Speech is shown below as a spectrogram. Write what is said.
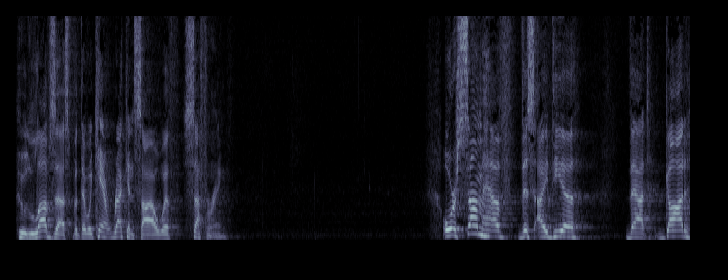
who loves us, but that we can't reconcile with suffering. Or some have this idea that God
